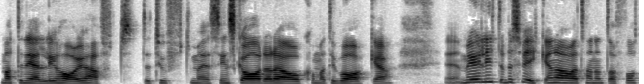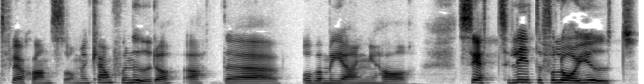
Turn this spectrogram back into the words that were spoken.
Martinelli har ju haft det tufft med sin skada där och komma tillbaka. Eh, men jag är lite besviken av att han inte har fått fler chanser. Men kanske nu då att eh, Aubameyang har sett lite för loj ut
